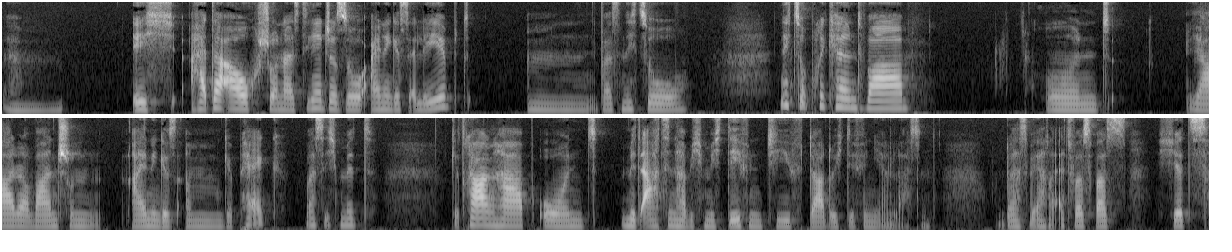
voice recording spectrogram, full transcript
Ähm, ich hatte auch schon als Teenager so einiges erlebt Mm, was nicht so, nicht so prickelnd war. Und ja, da waren schon einiges am Gepäck, was ich mitgetragen habe. Und mit 18 habe ich mich definitiv dadurch definieren lassen. Und das wäre etwas, was ich jetzt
